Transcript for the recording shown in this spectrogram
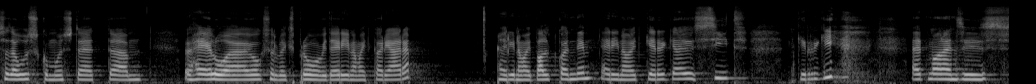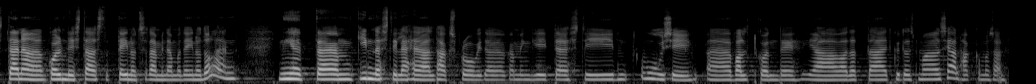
seda uskumust, et ühe eluaja jooksul võiks proovida erinevaid karjääre erinevaid valdkondi, erinevaid kirgesid, kirgi, et ma olen siis täna kolmteist aastat teinud seda, mida ma teinud olen, nii et ähm, kindlasti lähiajal tahaks proovida ka mingeid täiesti uusi äh, valdkondi ja vaadata, et kuidas ma seal hakkama saan.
